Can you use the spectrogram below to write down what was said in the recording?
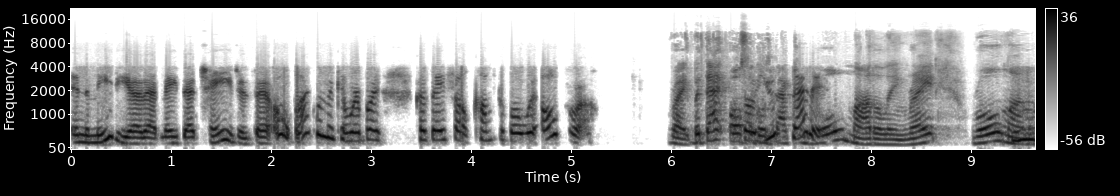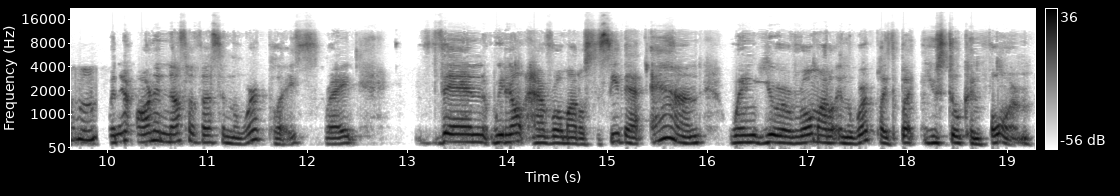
in the media that made that change and said, "Oh, black women can wear braids," because they felt comfortable with Oprah. Right. But that also so goes back to it. role modeling, right? Role modeling. Mm-hmm. When there aren't enough of us in the workplace, right? Then we don't have role models to see that. And when you're a role model in the workplace, but you still conform.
